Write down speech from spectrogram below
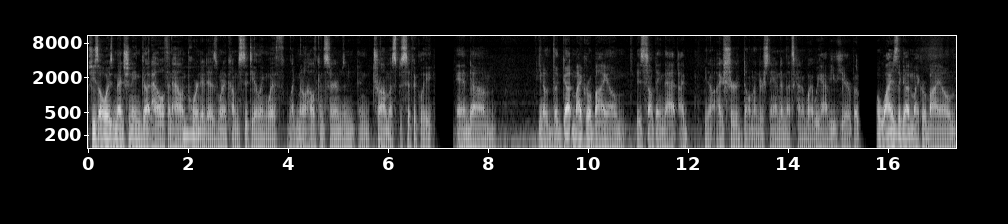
she's always mentioning gut health and how mm-hmm. important mm-hmm. it is when it comes to dealing with like mental health concerns and, and trauma specifically. And um, you know, the gut microbiome is something that I you know I sure don't understand, and that's kind of why we have you here. But but why is the gut microbiome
